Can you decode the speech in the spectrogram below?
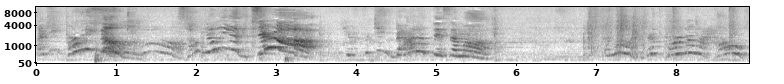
I keep burning them. Stop. Stop yelling at me, Sarah! You're freaking bad at this, Emma. Emma, you're burning down my house.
